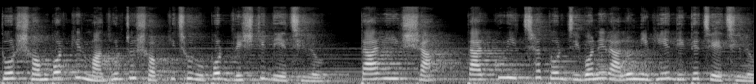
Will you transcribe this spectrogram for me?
তোর সম্পর্কের মাধুর্য সব কিছুর উপর দৃষ্টি দিয়েছিল। তার ঈর্ষা, তার ইচ্ছা তোর জীবনের আলো নিভিয়ে দিতে চেয়েছিল।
